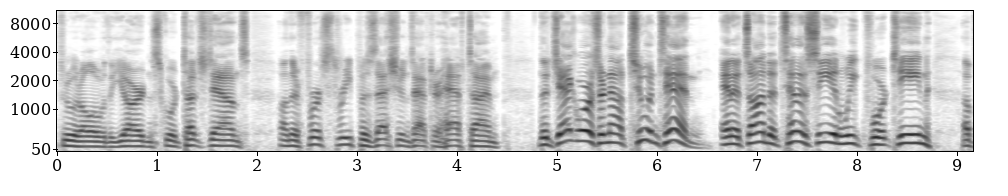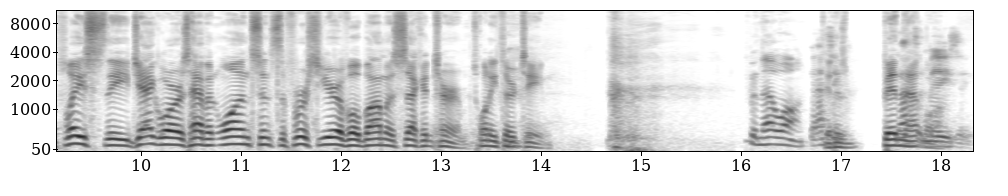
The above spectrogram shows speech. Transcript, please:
threw it all over the yard and scored touchdowns on their first three possessions after halftime. The Jaguars are now 2 and 10, and it's on to Tennessee in week 14, a place the Jaguars haven't won since the first year of Obama's second term, 2013. it's Been that long. That's It has a- been that's that long. amazing.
